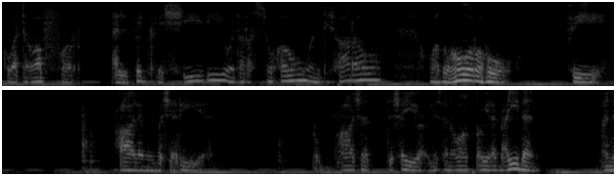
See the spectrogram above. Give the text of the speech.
هو توفر الفكر الشيعي وترسخه وانتشاره وظهوره في عالم البشرية. عاش التشيع لسنوات طويلة بعيدا عن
